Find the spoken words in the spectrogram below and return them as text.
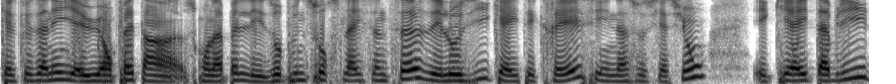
quelques années, il y a eu en fait ce qu'on appelle les open source licenses et l'OSI qui a été créé, c'est une association et qui a établi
